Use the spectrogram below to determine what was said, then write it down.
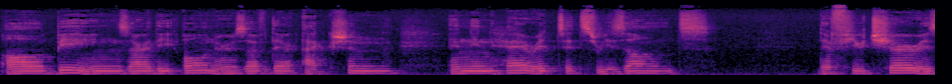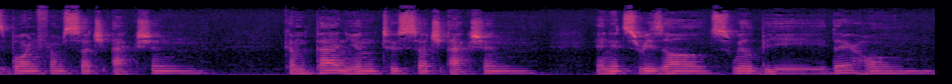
all beings are the owners of their action and inherit its results. Their future is born from such action, companion to such action, and its results will be their home.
